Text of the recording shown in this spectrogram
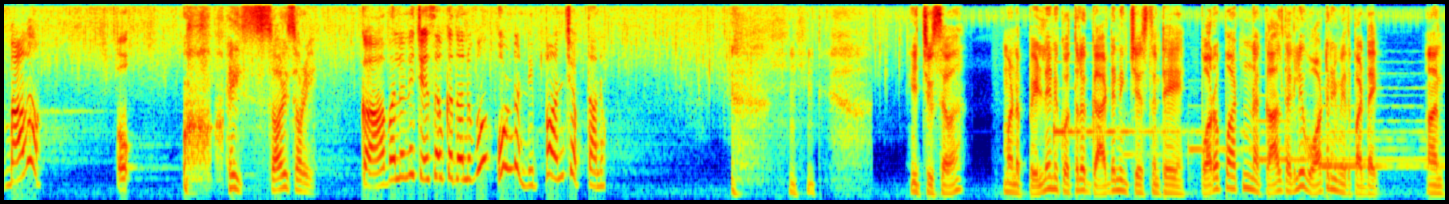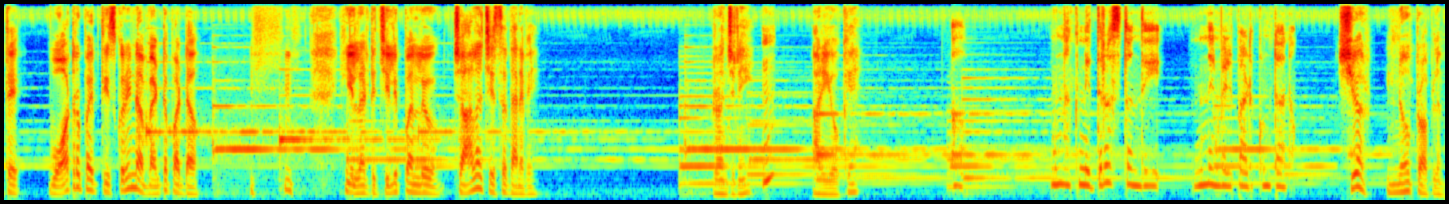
బావా. ఓ హే సారీ సారీ. కావాలని చేసావు కదా నువ్వు? ఉండు నిప్ప అని చెప్తాను. ఇది చూసావా? మన పెళ్ళైన కొత్తలో గార్డెనింగ్ చేస్తుంటే పొరపాటున నా కాలు తగిలి వాటర్ మీద పడ్డాయి. అంతే వాటర్ పైప్ తీసుకుని నా వెంట పడ్డావు. ఇలాంటి చిలి పనులు చాలా చేసేదానివి. రంజని ఆర్ యూ ఓకే నాకు నిద్ర వస్తుంది. నేను వెళ్ళి పడుకుంటాను. Sure no problem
